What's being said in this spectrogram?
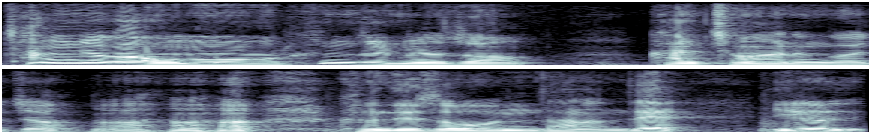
창녀가 온몸을 흔들면서 간청하는 거죠. 그런 데서 온 단어인데 이거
